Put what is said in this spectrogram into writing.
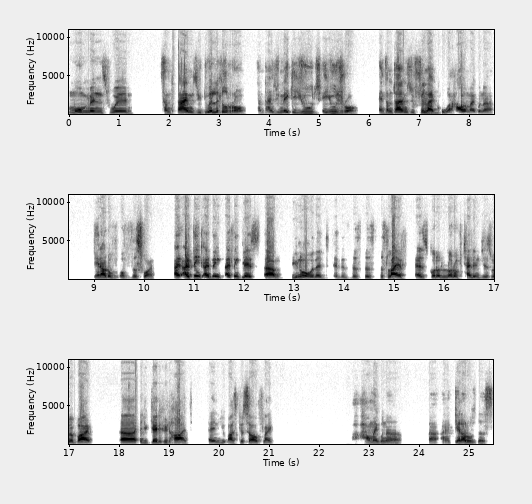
moments when sometimes you do a little wrong, sometimes you make a huge a huge wrong, and sometimes you feel mm. like, oh, how am I gonna get out of, of this one? I, I think I think I think Les, um, you know that this, this this this life has got a lot of challenges whereby uh, you get hit hard and you ask yourself like how am i gonna uh, uh, get out of this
